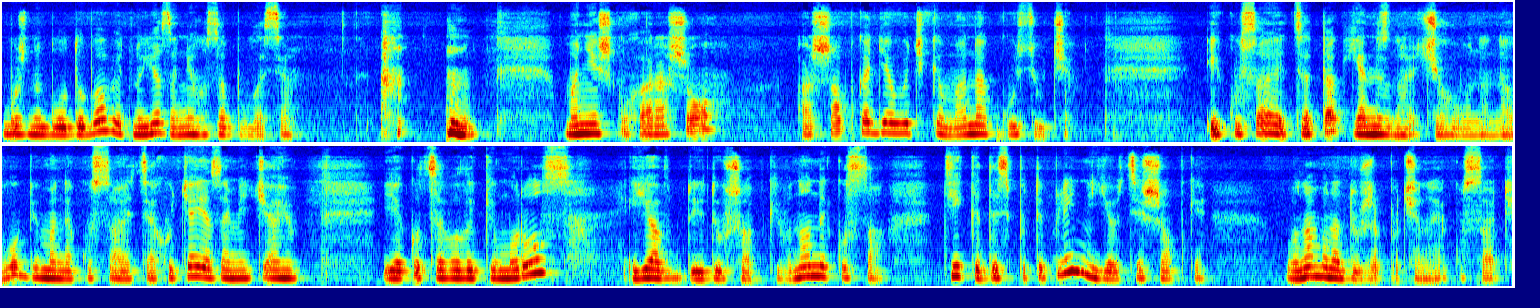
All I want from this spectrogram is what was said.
Можна було додати, але я за нього забулася. Маніжку хорошо, а шапка, дівчатки, в мене кусюча. І кусається так, я не знаю, чого вона на лобі в мене кусається. Хоча я замічаю, як оце великий мороз, і я йду в шапки, вона не куса. Тільки десь потепління є в ці шапки, вона мене дуже починає кусати.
